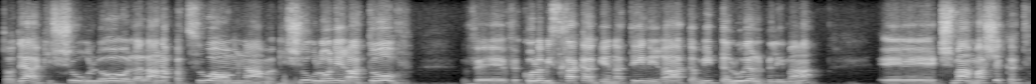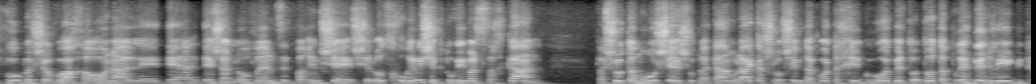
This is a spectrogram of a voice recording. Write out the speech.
אתה יודע, הקישור לא, ללאנה פצוע אמנם, הקישור לא נראה טוב, ו- וכל המשחק ההגנתי נראה תמיד תלוי על בלימה. אה, תשמע, מה שכתבו בשבוע האחרון על אה, דז'אן לוברן זה דברים ש, שלא זכורים לי שכתובים על שחקן. פשוט אמרו שהוא נתן אולי את השלושים דקות הכי גרועות בתולדות הפרמייר ליג,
